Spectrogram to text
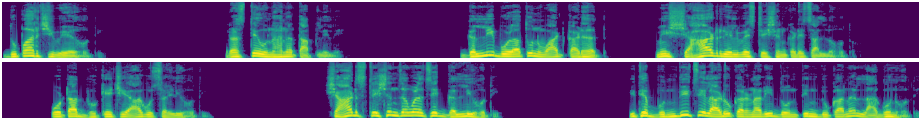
दुपारची वेळ होती. रस्ते उन्हानं तापलेले. गल्ली बोळातून वाट काढत मी शहाड रेल्वे स्टेशनकडे चाललो होतो. पोटात भुकेची आग उसळली होती. शहाड स्टेशन जवळच एक गल्ली होती. तिथे बुंदीचे लाडू करणारी दोन तीन दुकानं लागून होती.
